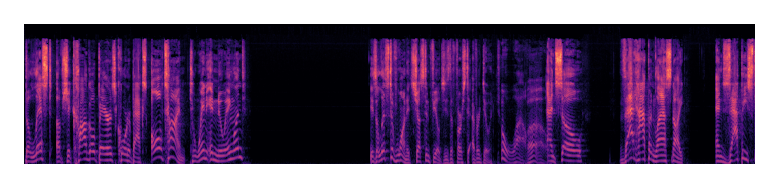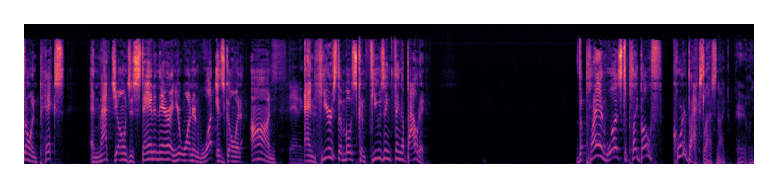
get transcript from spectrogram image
the list of Chicago Bears quarterbacks all time to win in New England is a list of one. It's Justin Fields. He's the first to ever do it. Oh wow. And so that happened last night, and Zappe's throwing picks, and Mac Jones is standing there, and you're wondering what is going on. Standing And here's the most confusing thing about it the plan was to play both quarterbacks last night. Apparently.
